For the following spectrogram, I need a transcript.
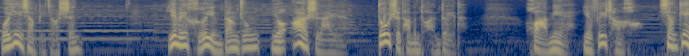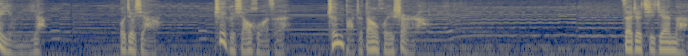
我印象比较深，因为合影当中有二十来人，都是他们团队的，画面也非常好，像电影一样。我就想，这个小伙子真把这当回事儿啊。在这期间呢，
